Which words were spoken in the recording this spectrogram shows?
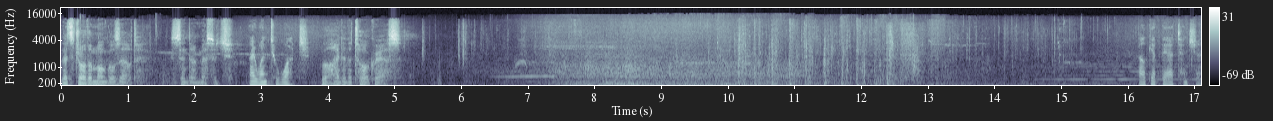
Let's draw the Mongols out. Send our message. I want to watch. We'll hide in the tall grass. I'll get their attention.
